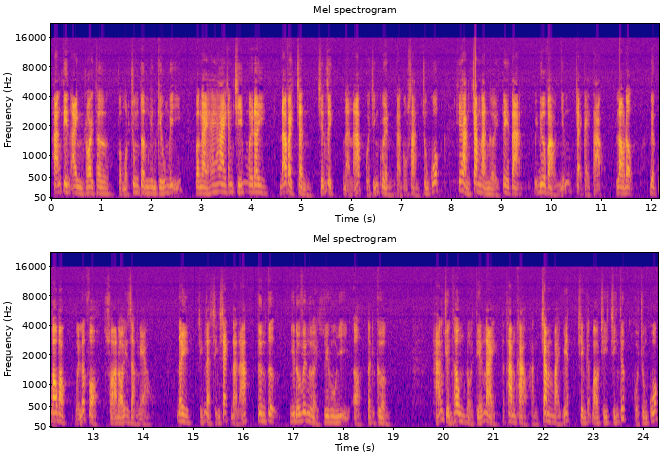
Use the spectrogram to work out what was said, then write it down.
Hãng tin Anh Reuters và một trung tâm nghiên cứu Mỹ vào ngày 22 tháng 9 mới đây đã vạch trần chiến dịch đàn áp của chính quyền Đảng Cộng sản Trung Quốc khi hàng trăm ngàn người Tây Tạng bị đưa vào những trại cải tạo, lao động được bao bọc bởi lớp vỏ xóa đói giảm nghèo. Đây chính là chính sách đàn áp tương tự như đối với người Duy Ngô Nhĩ ở Tân Cương. Hãng truyền thông nổi tiếng này đã tham khảo hàng trăm bài viết trên các báo chí chính thức của Trung Quốc,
